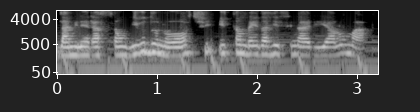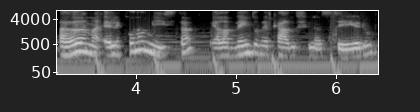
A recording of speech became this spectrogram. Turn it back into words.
da Mineração Rio do Norte e também da Refinaria Alumar. A Ana ela é economista, ela vem do mercado financeiro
